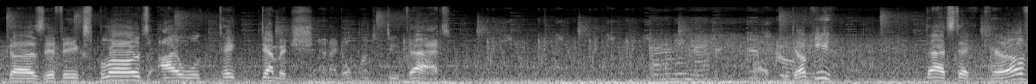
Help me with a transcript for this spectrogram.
because if it explodes, I will take damage, and I don't want to do that. Enemy Okie dokie. That's taken care of.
